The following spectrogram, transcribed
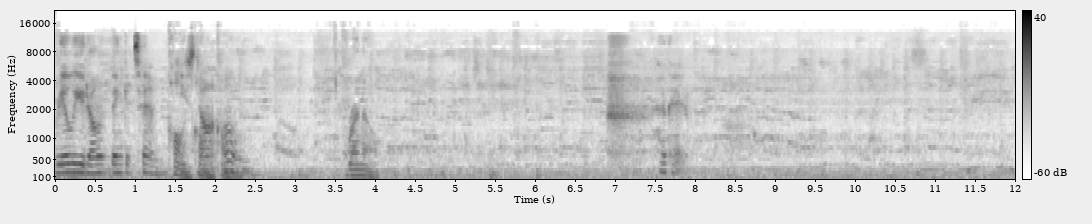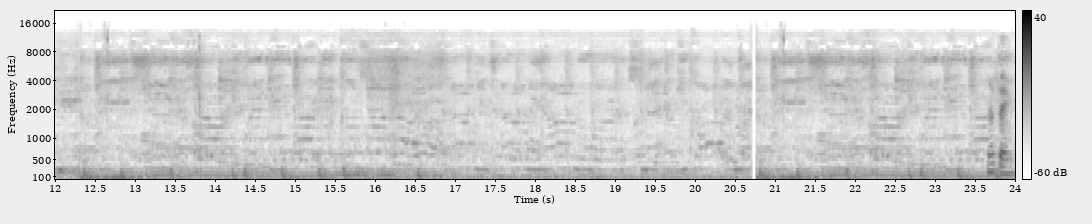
really don't think it's him. Call He's him, call not him, call home. him. Right now. Okay. Nothing.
